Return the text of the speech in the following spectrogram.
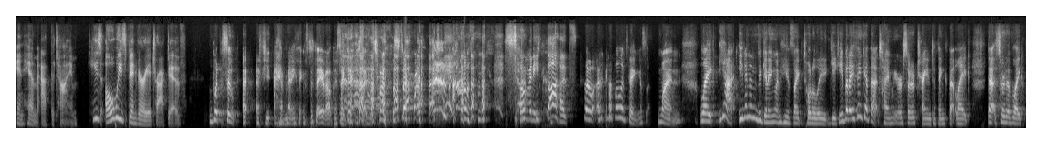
in him at the time. He's always been very attractive. What so a, a few I have many things to say about this. I can't decide which one to start with. Um, so many thoughts. So, a couple of things. One, like, yeah, even in the beginning when he's like totally geeky, but I think at that time we were sort of trained to think that like that sort of like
